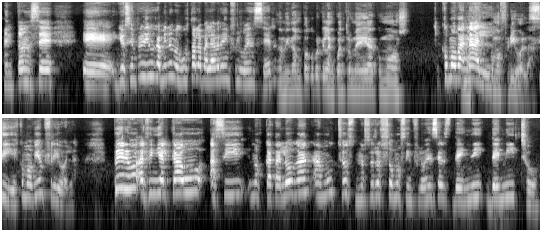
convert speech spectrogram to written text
Entonces, Eh, yo siempre digo que a mí no me gusta la palabra influencer, A mí tampoco porque la encuentro media como, como banal. como, como frívola. Sí, es como bien frívola. Pero al fin y al cabo, así nos catalogan a muchos. Nosotros somos influencers de, ni- de nicho,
